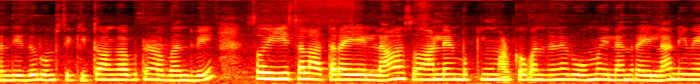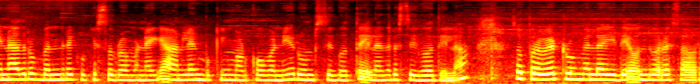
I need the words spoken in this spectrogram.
ಬಂದಿದ್ದು ರೂಮ್ ಸಿಕ್ಕಿತ್ತು. ಹಂಗಾಗ್ಬಿಟ್ಟು ನಾವು ಬಂದ್ವಿ. ಸೊ ಈ ಸಲ ಆ ಥರ ಇಲ್ಲ. ಸೊ ಆನ್ಲೈನ್ ಬುಕ್ಕಿಂಗ್ ಮಾಡ್ಕೊಬಂದ್ರೆ ರೂಮು ಇಲ್ಲಾಂದರೆ ಇಲ್ಲ. ನೀವೇನಾದರೂ ಬಂದರೆ ಕುಕ್ಕೆ ಸುಬ್ರಹ್ಮಣ್ಯಗೆ ಆನ್ಲೈನ್ ಬುಕ್ಕಿಂಗ್ ಮಾಡ್ಕೊಬನ್ನಿ ರೂಮ್ ಸಿಗುತ್ತೆ, ಇಲ್ಲಾಂದರೆ ಸಿಗೋದಿಲ್ಲ. ಸೊ ಪ್ರೈವೇಟ್ ರೂಮ್ ಎಲ್ಲ ಇದೆ. ಒಂದೂವರೆ ಸಾವಿರ,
